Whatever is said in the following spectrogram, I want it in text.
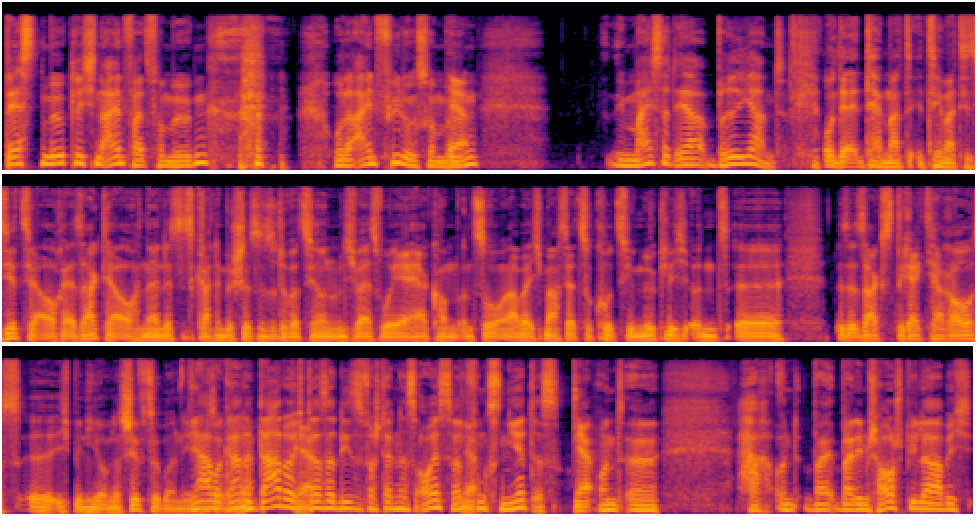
bestmöglichen Einfallsvermögen oder Einfühlungsvermögen. Die meistert er brillant. Und er thematisiert es ja auch. Er sagt ja auch, ne, das ist gerade eine beschissene Situation und ich weiß, wo er herkommt und so. Aber ich mache es jetzt so kurz wie möglich und äh, sag's direkt heraus, äh, ich bin hier, um das Schiff zu übernehmen. Ja, aber so, gerade ne? dadurch, ja. dass er dieses Verständnis äußert, Ja. funktioniert es. Ja. Und, äh, ha, und bei, bei dem Schauspieler habe ich,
